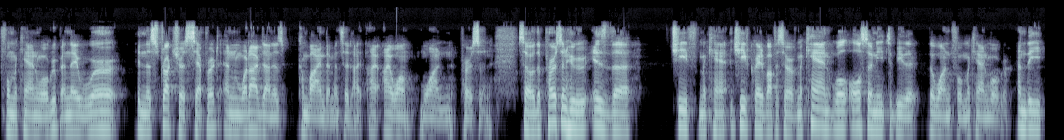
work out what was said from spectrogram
for McCann World Group, and they were in the structure separate. And what I've done is combined them and said, I, I, I want one person. So the person who is the chief McCann, chief creative officer of McCann will also need to be the, the one for McCann World Group. And the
